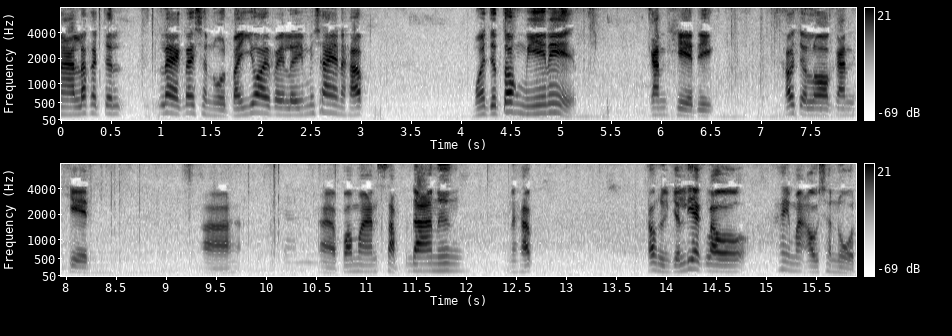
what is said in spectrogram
มาแล้วก็จะแลกได้โฉนดไปย่อยไปเลยไม่ใช่นะครับ มันจะต้องมีนี่การเขตอีก เขาจะรอการเขตอ่าอ่าประมาณสัปดาห์หนึ่งนะครับเขาถึงจะเรียกเราให้มาเอาโฉนด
